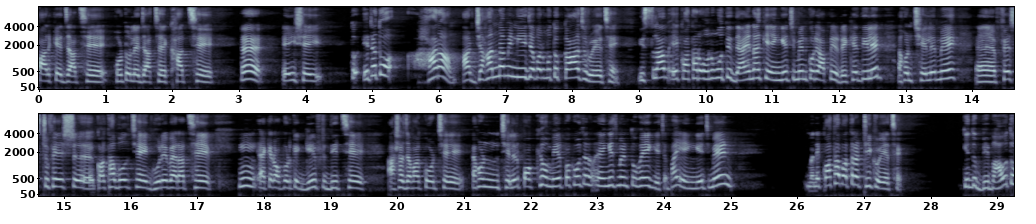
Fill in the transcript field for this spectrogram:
পার্কে যাচ্ছে, হোটেলে যাচ্ছে, খাচ্ছে হ্যাঁ এই সেই। তো এটা তো হারাম। আর জাহান্নামে নিয়ে যাবার মতো কাজ রয়েছে। ইসলাম এ কথার অনুমতি দেয় না কি এঙ্গেজমেন্ট করে আপনি রেখে দিলেন? এখন ছেলে মেয়ে ফেস টু ফেস কথা বলছে, ঘুরে বেড়াচ্ছে, হুম, একের অপরকে গিফট দিচ্ছে আসা যাওয়া করছে। এখন ছেলের পক্ষেও, মেয়ের পক্ষেও বলছে এঙ্গেজমেন্ট তো হয়ে গিয়েছে। ভাই এঙ্গেজমেন্ট মানে কথাবার্তা ঠিক হয়েছে। কিন্তু বিবাহ তো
